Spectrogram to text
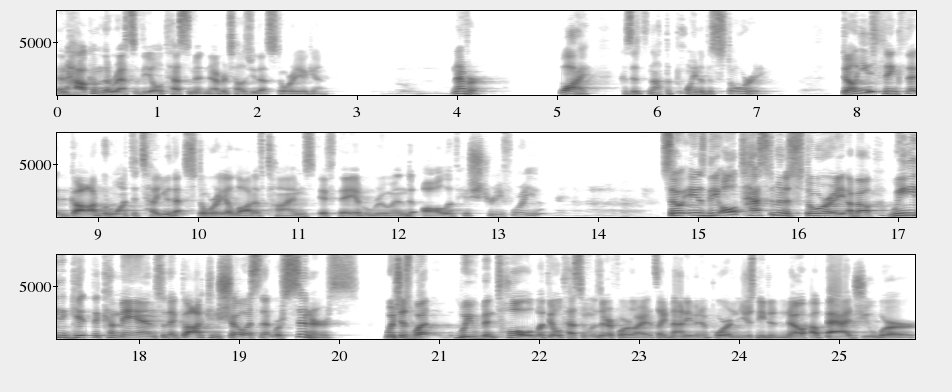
then how come the rest of the Old Testament never tells you that story again? Never. Why? Because it's not the point of the story. Don't you think that God would want to tell you that story a lot of times if they had ruined all of history for you? So, is the Old Testament a story about we need to get the command so that God can show us that we're sinners? Which is what we've been told what the Old Testament was there for, right? It's like not even important. You just need to know how bad you were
